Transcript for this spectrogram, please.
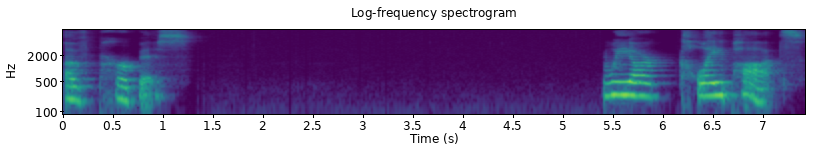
of purpose. We are clay pots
